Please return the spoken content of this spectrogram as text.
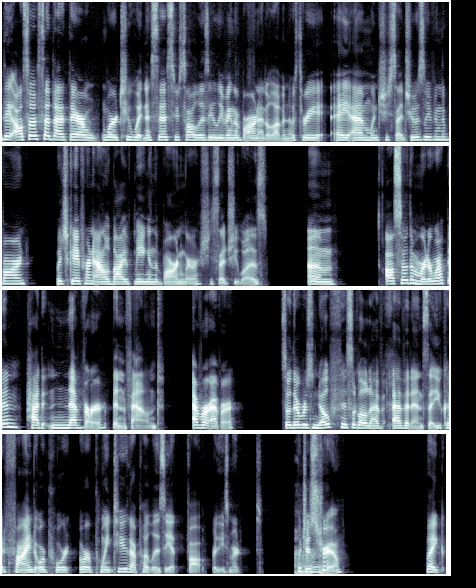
They also said that there were two witnesses who saw Lizzie leaving the barn at 11:03 a.m. when she said she was leaving the barn, which gave her an alibi of being in the barn where she said she was. Um also the murder weapon had never been found. Ever ever. So there was no physical ev- evidence that you could find or port or point to that put Lizzie at fault for these murders, which is Oh. true. Like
